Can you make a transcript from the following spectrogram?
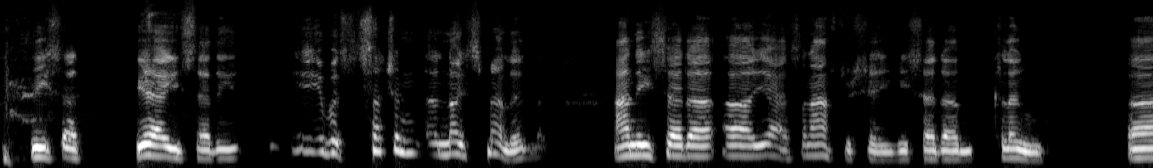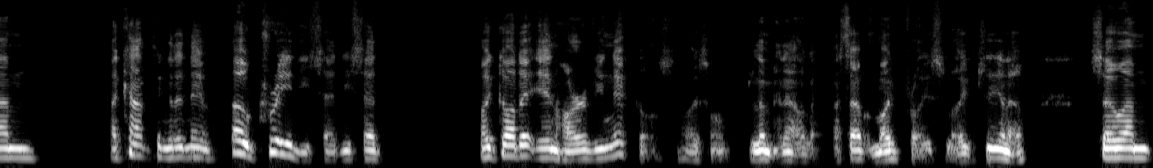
And he said, "Yeah," he said. He it was such a, a nice smell. It, and he said, uh, uh, "Yeah, it's an aftershave." He said, um, "Cloned." Um, I can't think of the name. Oh, Creed. He said. He said, "I got it in Harvey Nichols." I thought, "Blimey, hell, that's out of my price, like you know." So um,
